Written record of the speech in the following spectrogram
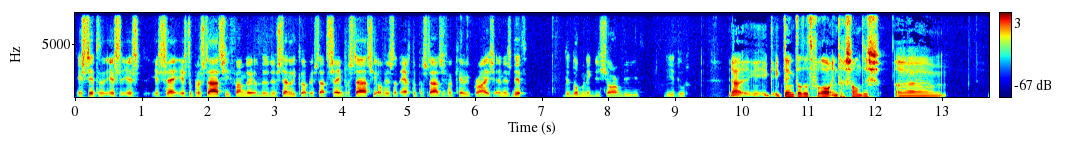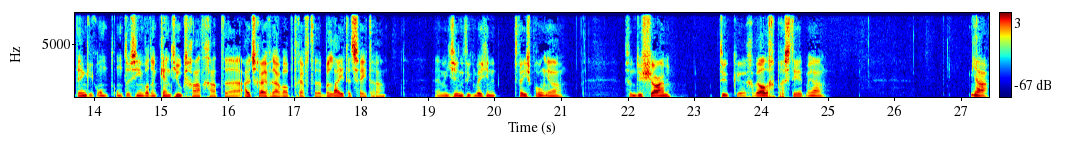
is, dit, is, is, is, is de prestatie van de, de, de, Stanley Cup, is dat zijn prestatie of is dat echt de prestatie van Carey Price? En is dit de Dominic Ducharme die, die het doet? Ja, ik, ik denk dat het vooral interessant is, uh, denk ik, om, om te zien wat een Kent Hughes gaat, gaat uh, uitschrijven daar wat betreft uh, beleid, et cetera. En je zit natuurlijk een beetje in de tweesprong, ja. Zo'n Ducharme, natuurlijk uh, geweldig gepresteerd, maar ja. Ja,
